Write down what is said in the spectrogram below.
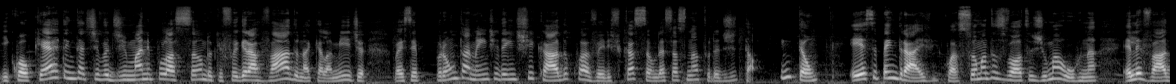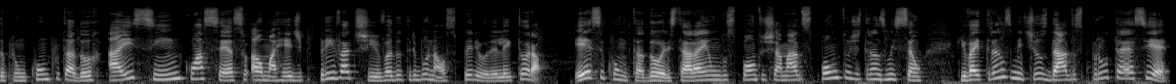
e qualquer tentativa de manipulação do que foi gravado naquela mídia vai ser prontamente identificado com a verificação dessa assinatura digital. Então, esse pendrive, com a soma dos votos de uma urna, é levado para um computador, aí sim com acesso a uma rede privativa do Tribunal Superior Eleitoral. Esse computador estará em um dos pontos chamados pontos de transmissão, que vai transmitir os dados para o TSE.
